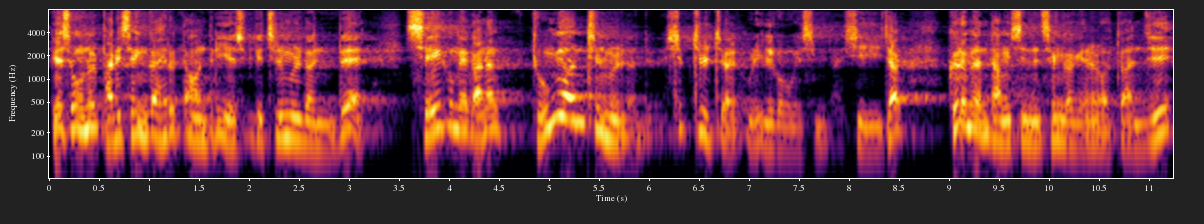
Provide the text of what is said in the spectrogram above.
그래서 오늘 바리새인과 헤롯 당원들이 예수님께 질문을 던졌는데 세금에 관한 교묘한 질문을 던져요. 17절 우리 읽어보겠습니다. 시작. 그러면 당신 생각에는 어떠한지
